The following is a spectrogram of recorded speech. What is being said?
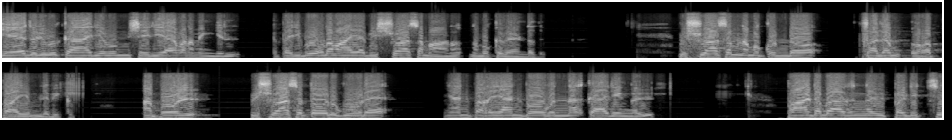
ഏതൊരു കാര്യവും ശരിയാവണമെങ്കിൽ പരിപൂർണമായ വിശ്വാസമാണ് നമുക്ക് വേണ്ടത്. വിശ്വാസം നമുക്കുണ്ടോ? ഫലം ഉറപ്പായും ലഭിക്കും. അപ്പോൾ വിശ്വാസത്തോടുകൂടെ ഞാൻ പറയാൻ പോകുന്ന കാര്യങ്ങൾ പാഠഭാഗങ്ങൾ പഠിച്ച്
